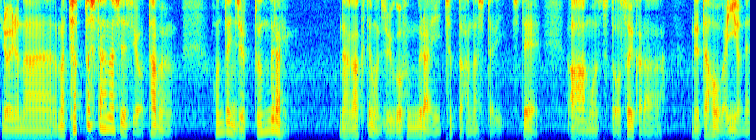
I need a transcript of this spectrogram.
いろいろな、まあ、ちょっとした話ですよ多分本当に10分ぐらい長くても15分ぐらいちょっと話したりしてああもうちょっと遅いから寝た方がいいよね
